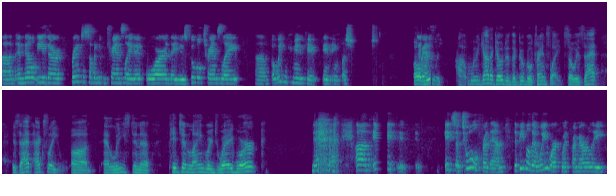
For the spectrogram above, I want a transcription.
um, and they'll either bring it to somebody who can translate it, or they use Google Translate. Um, but we can communicate in English. Oh, really? Uh, we got to go to the Google Translate. So is that is that actually uh, at least in a pidgin language way work? um, it, it, it, it's a tool for them. The people that we work with primarily,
